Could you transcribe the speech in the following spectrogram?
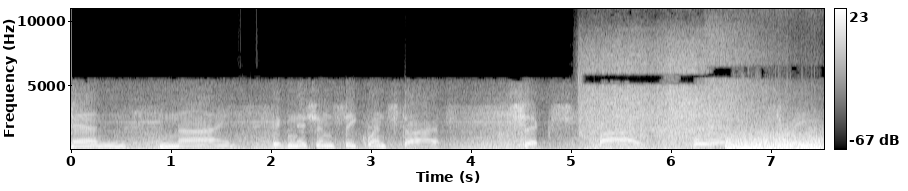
10, 9, ignition sequence starts. 6, 5, 4, 3,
